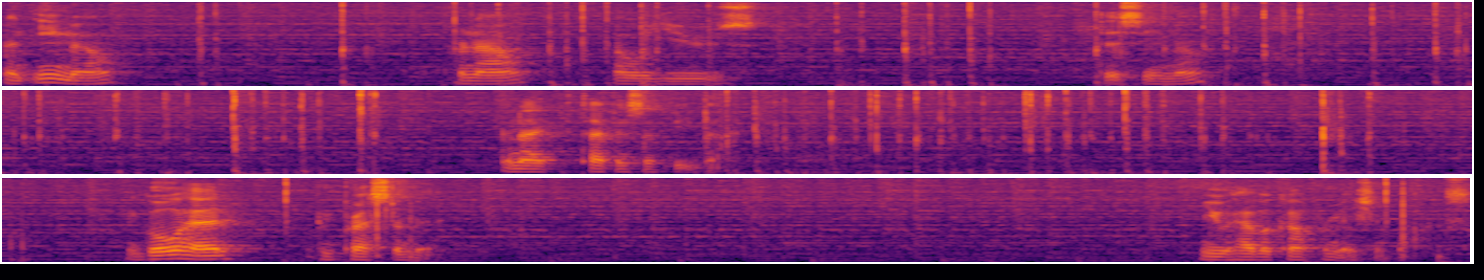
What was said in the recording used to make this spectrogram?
an email, for now, I will use this email and I type in some feedback. Go ahead and press submit. You have a confirmation box.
